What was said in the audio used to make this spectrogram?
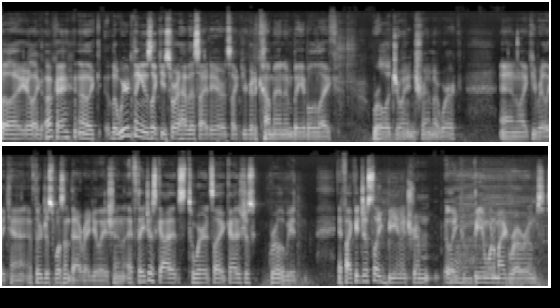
But like, you're like, okay. And, like the weird thing is like you sort of have this idea. It's like you're gonna come in and be able to like roll a joint and trim at work, and like you really can't. If there just wasn't that regulation, if they just got it to where it's like, guys, just grow the weed. If I could just like be in a trim, like be in one of my grow rooms,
